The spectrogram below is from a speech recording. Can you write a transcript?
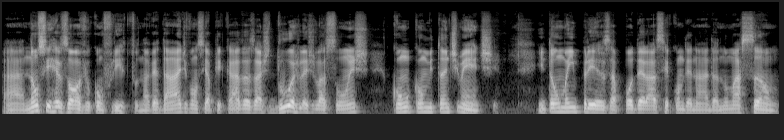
Ah, não se resolve o conflito. Na verdade, vão ser aplicadas as duas legislações concomitantemente. Então, uma empresa poderá ser condenada numa ação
